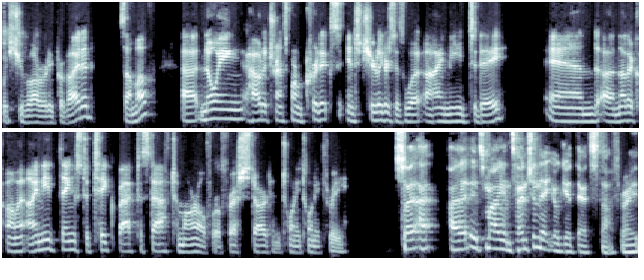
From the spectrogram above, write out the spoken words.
which you've already provided some of. Uh, knowing how to transform critics into cheerleaders is what I need today. And another comment I need things to take back to staff tomorrow for a fresh start in 2023. So I, I, it's my intention that you'll get that stuff, right?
